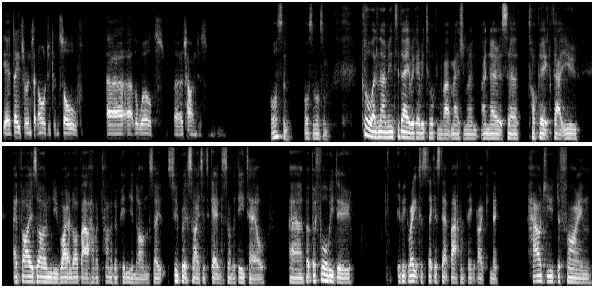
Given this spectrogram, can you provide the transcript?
yeah, data and technology can solve uh, uh, the world's uh, challenges. Awesome, awesome, awesome, cool. And I mean, today we're going to be talking about measurement. I know it's a topic that you advise on, you write a lot about, have a ton of opinion on. So super excited to get into some of the detail. Uh, but before we do, it'd be great to take a step back and think like you know how do you define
